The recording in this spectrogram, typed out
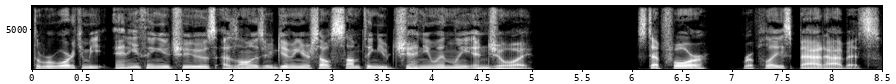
The reward can be anything you choose as long as you're giving yourself something you genuinely enjoy. Step four, replace bad habits.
